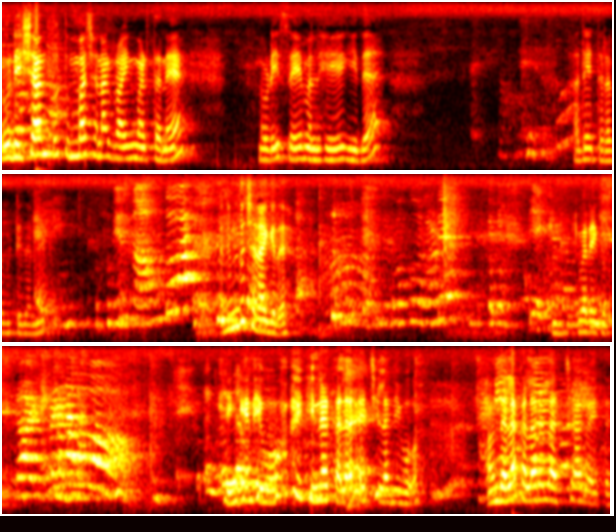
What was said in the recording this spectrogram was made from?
ನೋಡಿ ನಿಶಾಂತು ತುಂಬ ಚೆನ್ನಾಗಿ ಡ್ರಾಯಿಂಗ್ ಮಾಡ್ತಾನೆ. ನೋಡಿ ಸೇಮ್ ಅಲ್ಲಿ ಹೇಗಿದೆ. ಅದೇ ಥರ ಬಿಟ್ಟಿದ್ದಾನೆ. ನಿಮ್ಮದು ಚೆನ್ನಾಗಿದೆ. ವೆರಿ ಗುಡ್ ಹೆಂಗೆ ನೀವು? ಇನ್ನೂ ಕಲರ್ ಹಚ್ಚಿಲ್ಲ ನೀವು. ಅವನ್ದೆಲ್ಲ ಕಲರೆಲ್ಲ ಹಚ್ಚಾಗೈತೆ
